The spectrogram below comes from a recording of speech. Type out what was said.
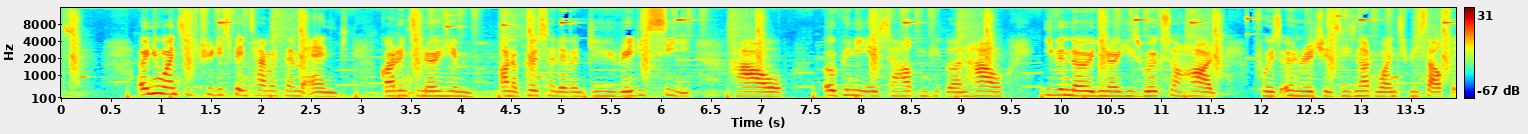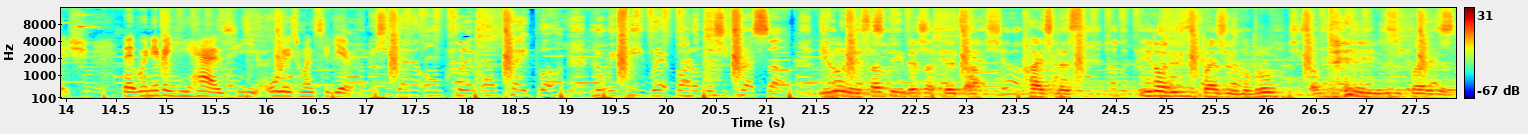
Only once you've truly spent time with him and gotten to know him on a personal level do you really see how open he is to helping people and how even though you know he's worked so hard for his own riches he's not one to be selfish that whenever he has he always wants to give I mean, she got her own crib on paper. Louis V red bottom when she dress up. You know, there's something that's, that's uh, priceless. You know, this is priceless, but bro, I'm telling you, this is priceless.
